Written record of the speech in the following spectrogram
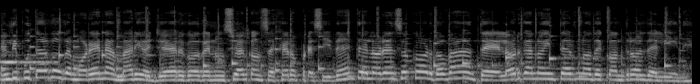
El diputado de Morena, Mario Yergo, denunció al consejero presidente Lorenzo Córdoba ante el órgano interno de control del INE,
